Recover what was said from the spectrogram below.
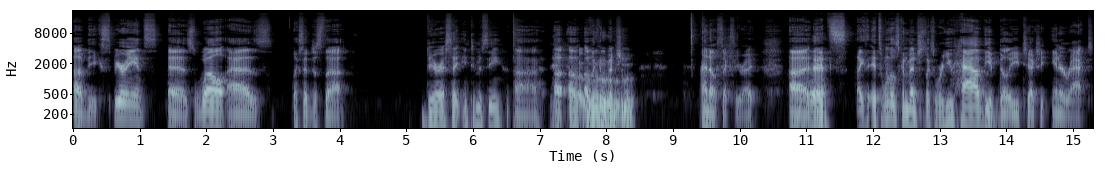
of the experience, as well as like I said, just the dare I say intimacy uh, uh, of, of the convention. I know, sexy, right? Uh, Yeah. It's like it's one of those conventions like where you have the ability to actually interact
